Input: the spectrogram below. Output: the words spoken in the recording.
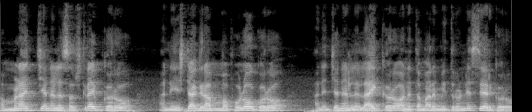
હમણાં જ ચેનલને સબસ્ક્રાઈબ કરો અને ઇન્સ્ટાગ્રામમાં ફોલો કરો અને ચેનલને લાઈક કરો અને તમારા મિત્રોને શેર કરો.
